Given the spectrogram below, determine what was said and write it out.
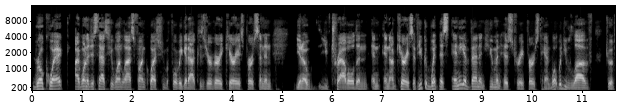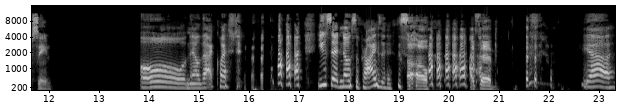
real quick, I want to just ask you one last fun question before we get out because you're a very curious person and you know you've traveled and and and I'm curious if you could witness any event in human history firsthand, what would you love to have seen? Oh, now that question. you said no surprises. Uh oh, I fibbed. yeah.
